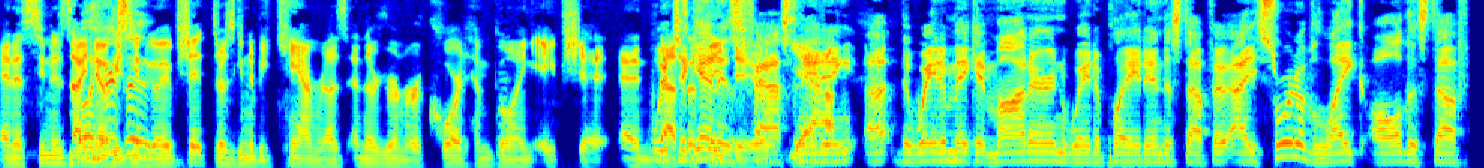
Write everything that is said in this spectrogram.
and as soon as I Well, know he's gonna go ape shit there's gonna be cameras and they're gonna record him going ape shit and which that's what again is do. Yeah. fascinating. Uh, the way to make it modern, way to play it into stuff. I, I sort of like all the stuff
